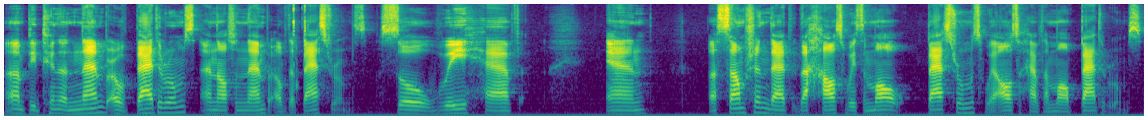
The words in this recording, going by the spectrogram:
uh, between the number of bedrooms and also number of the bathrooms. So we have an assumption that the house with more bathrooms will also have more bedrooms.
